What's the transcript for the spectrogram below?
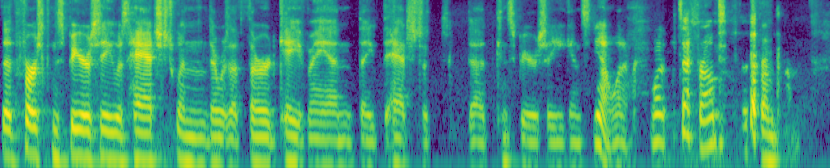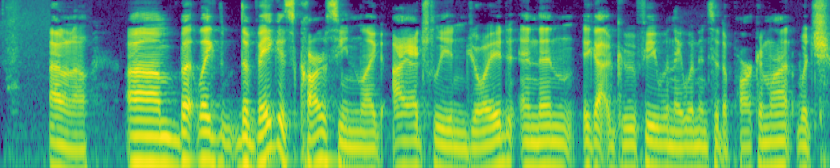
the first conspiracy was hatched when there was a third caveman. They hatched a, a conspiracy against you know whatever. What, what's that from? That's from I don't know. Um, but like the Vegas car scene, like I actually enjoyed, and then it got goofy when they went into the parking lot, which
